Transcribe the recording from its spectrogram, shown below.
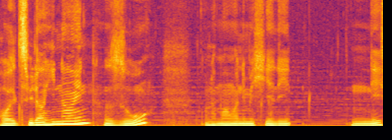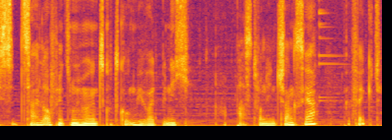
Holz wieder hinein. So. Und dann machen wir nämlich hier die nächste Zeile auf. Jetzt muss ich mal ganz kurz gucken, wie weit bin ich. Ah, passt von den Chunks her. Perfekt.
